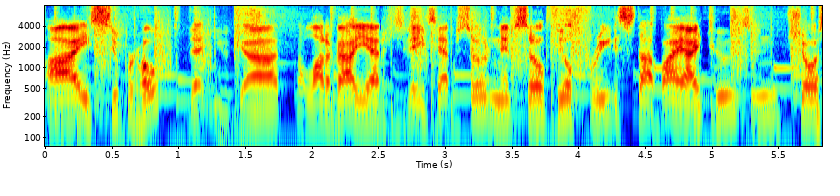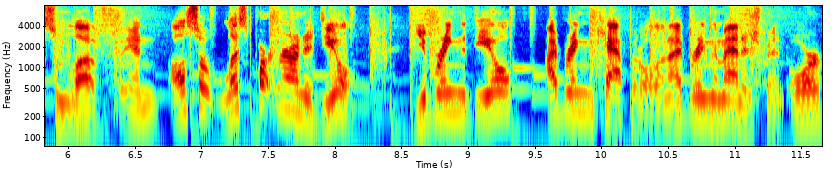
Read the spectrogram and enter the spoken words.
I super hope that you got a lot of value out of today's episode. And if so, feel free to stop by iTunes and show us some love. And also, let's partner on a deal. You bring the deal, I bring the capital, and I bring the management. Or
